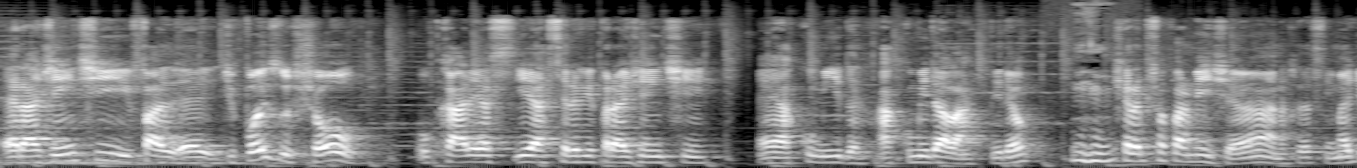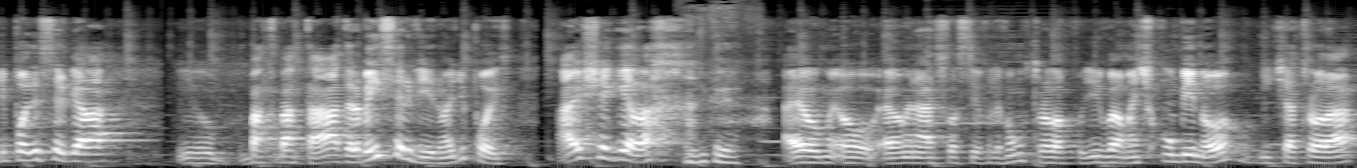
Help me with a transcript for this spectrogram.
Era a gente fazer. Depois do show, o cara ia, ia servir pra gente é, a comida, a comida lá, entendeu? Acho que era bicho parmejana, coisa assim. Mas depois ele servia lá batata, era bem servido, mas depois. Aí eu cheguei lá. Pode crer. Aí o, o, aí o Menace falou assim, eu falei, vamos trollar o Pudim? Vamos, a gente combinou, a gente ia trollar.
